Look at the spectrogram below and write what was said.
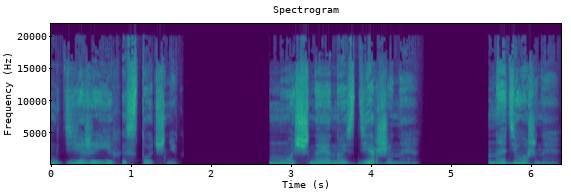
где же их источник. Мощная, но сдержанная. Надежная.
